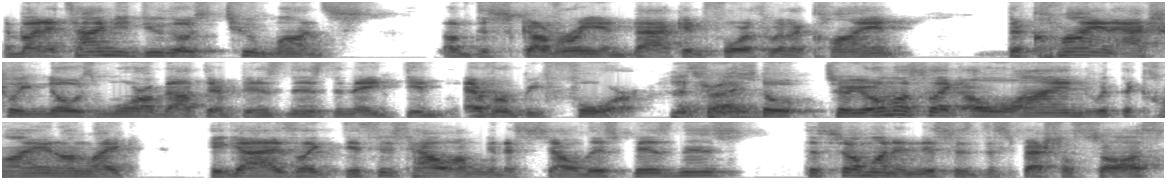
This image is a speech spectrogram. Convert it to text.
And by the time you do those two months of discovery and back and forth with a client, the client actually knows more about their business than they did ever before. That's right. So, so you're almost like aligned with the client on like, hey guys, like this is how I'm going to sell this business to someone and this is the special sauce,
